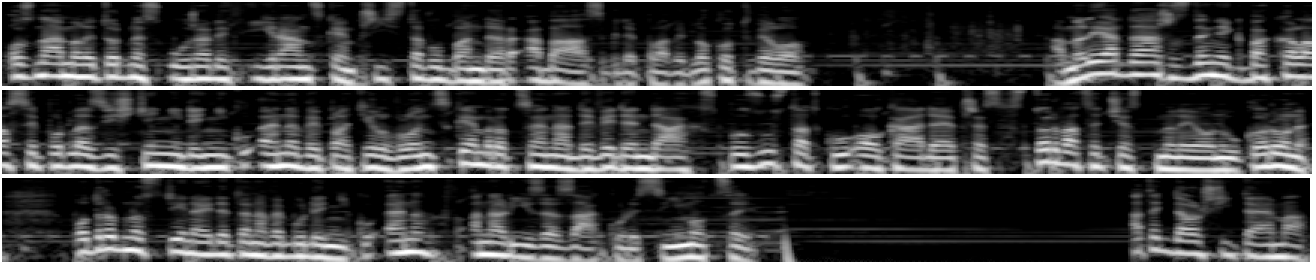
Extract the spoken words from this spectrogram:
Oznámili to dnes úřady v iránském přístavu Bandar Abbas, kde plavidlo kotvilo. A miliardář Zdeněk Bakala si podle zjištění deníku N vyplatil v loňském roce na dividendách z pozůstatků OKD přes 126 milionů korun. Podrobnosti najdete na webu deníku N v analýze zákulisí moci. A teď další téma.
